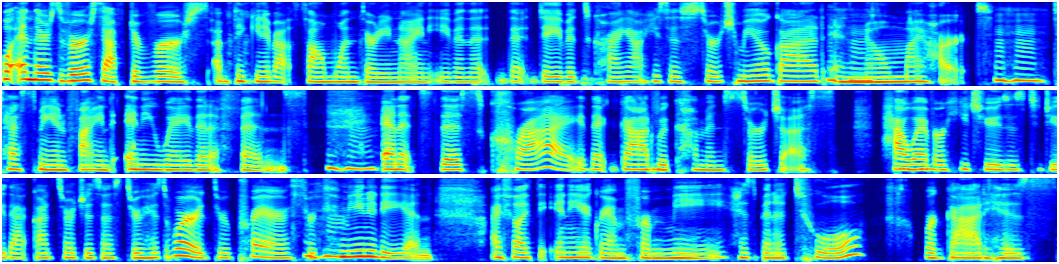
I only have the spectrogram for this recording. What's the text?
Well, and there's verse after verse. I'm thinking about Psalm 139, even that that David's crying out. He says, "Search me, O God, Mhm. and know my heart. Mm-hmm. Test me and find any way that offends." Mm-hmm. And it's this cry that God would come and search us. However, He chooses to do that. God searches us through His Word, through prayer, through Mhm. community. And I feel like the Enneagram for me has been a tool where God has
